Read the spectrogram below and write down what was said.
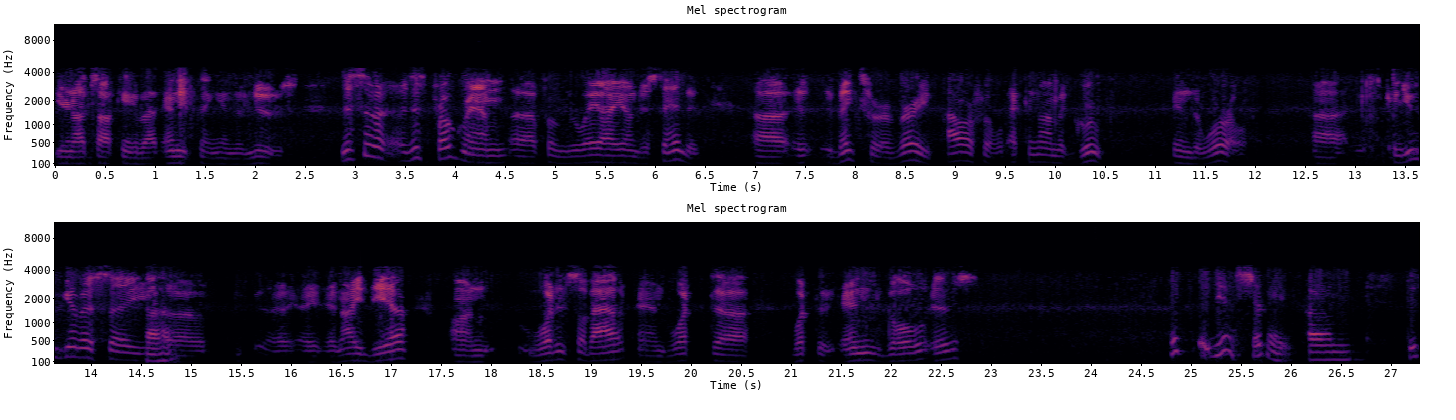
you're not talking about anything in the news. This uh, this program, uh, from the way I understand it, uh, it, it, makes for a very powerful economic group in the world. Uh, can you give us a, uh-huh. Uh, a, an idea on what it's about and what uh, what the end goal is? Yes, certainly. Um, this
